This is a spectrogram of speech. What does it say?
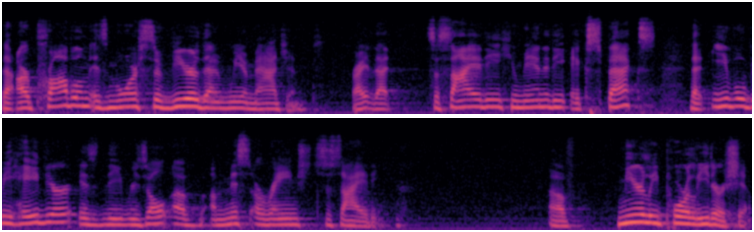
That our problem is more severe than we imagined, right? That society, humanity expects that evil behavior is the result of a misarranged society of merely poor leadership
